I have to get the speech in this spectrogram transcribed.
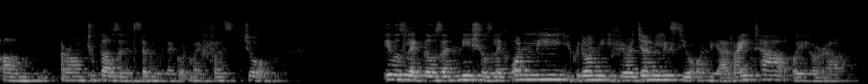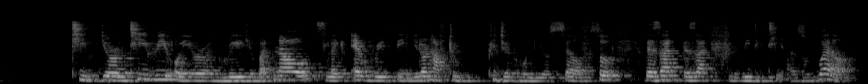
um, around 2007 when I got my first job. It was like there was a niche. It was like only you could only if you're a journalist, you're only a writer or you're a TV, you're on TV or you're on radio, but now it's like everything. You don't have to pigeonhole yourself. So there's that there's that fluidity as well.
